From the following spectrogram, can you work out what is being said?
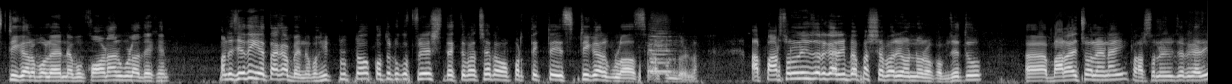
স্টিকার বলেন এবং কর্নারগুলো দেখেন মানে যেদিকে তাকাবেন, এবং হিটপ্রুফটাও কতটুকু ফ্রেশ দেখতে পাচ্ছেন, এবং প্রত্যেকটা স্টিকারগুলো আছে, আলহামদুলিল্লাহ। আর পার্সোনাল ইউজার গাড়ির ব্যাপার সেবারই অন্যরকম। যেহেতু বাড়ায় চলে নাই পার্সোনাল ইউজার গাড়ি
